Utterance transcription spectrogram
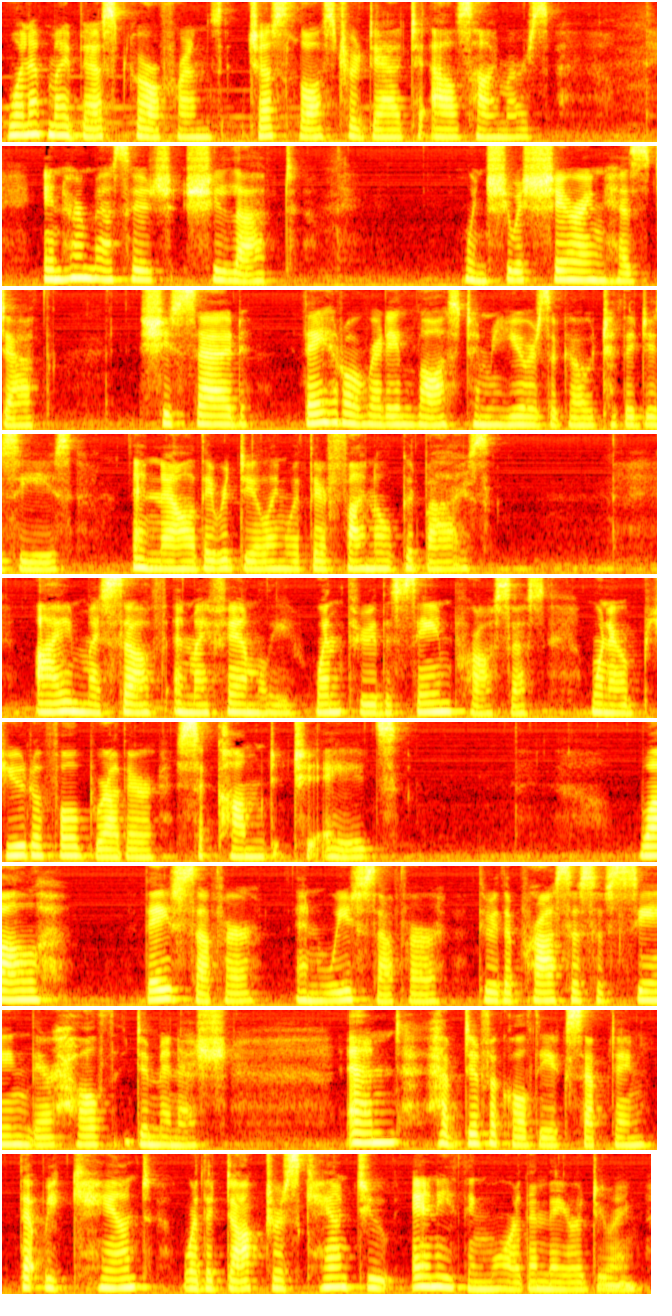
One of my best girlfriends just lost her dad to Alzheimer's. In her message she left, when she was sharing his death, she said they had already lost him years ago to the disease, and now they were dealing with their final goodbyes. I, myself, and my family went through the same process when our beautiful brother succumbed to AIDS. While they suffer and we suffer through the process of seeing their health diminish and have difficulty accepting that we can't or the doctors can't do anything more than they are doing,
